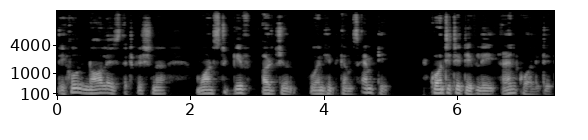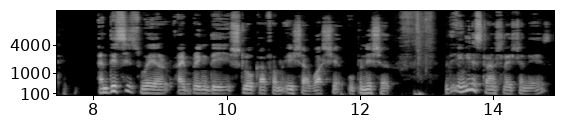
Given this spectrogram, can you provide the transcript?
the whole knowledge that Krishna wants to give Arjun when he becomes empty, quantitatively and qualitatively. And this is where I bring the shloka from Ishavasya Upanishad. The English translation is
